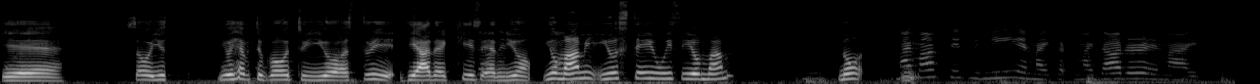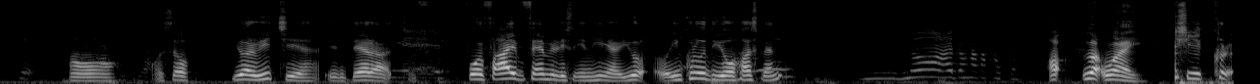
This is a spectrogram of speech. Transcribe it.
Yeah. So you you have to go to your three the other kids and your your mommy you stay with your mom? No. My mom stays with me and my g- my daughter and my kids. Oh. Yeah. So you are rich. uh, In there are Yes. four five families in here. You include your husband. Mm, No, I don't have a husband. 어, wh- why? She cl-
